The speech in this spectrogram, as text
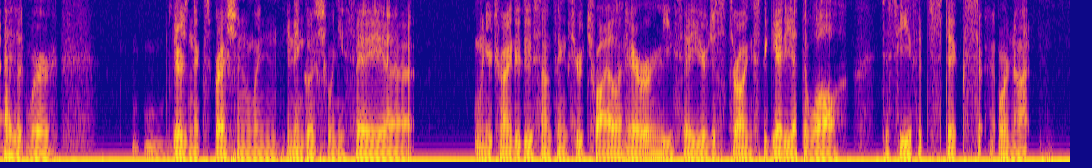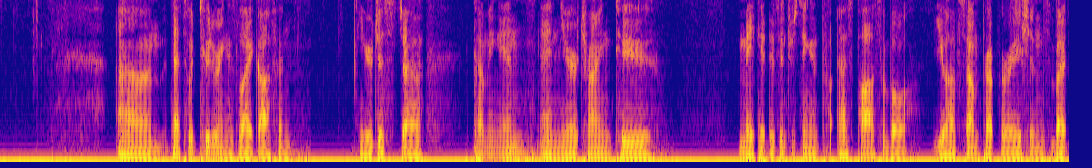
as it were. There's an expression when in English when you say uh, when you're trying to do something through trial and error, you say you're just throwing spaghetti at the wall to see if it sticks or not. Um, that's what tutoring is like often. You're just uh, coming in and you're trying to make it as interesting as possible. You'll have some preparations, but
